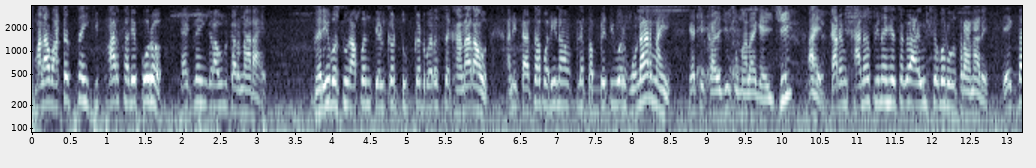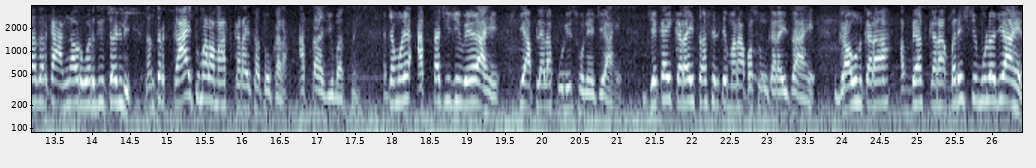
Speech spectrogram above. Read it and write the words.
मला वाटत नाही की फार सारे पोरं हॅटलाईन ग्राउंड करणार आहेत. घरी बसून आपण तेलकट तुपकट बरंचसं खाणार आहोत आणि त्याचा परिणाम आपल्या तब्येतीवर होणार नाही याची काळजी तुम्हाला घ्यायची आहे. कारण खाणं पिणं हे सगळं आयुष्यभर होत राहणार आहे. एकदा जर का अंगावर वर्दी चढली नंतर काय तुम्हाला माच करायचा तो करा. आत्ता अजिबात नाही. त्याच्यामुळे आत्ताची जी वेळ आहे ती आपल्याला पोलीस होण्याची आहे. जे काही करायचं असेल ते मनापासून करायचं आहे. ग्राउंड करा अभ्यास करा. बरेचशी मुलं जी आहेत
